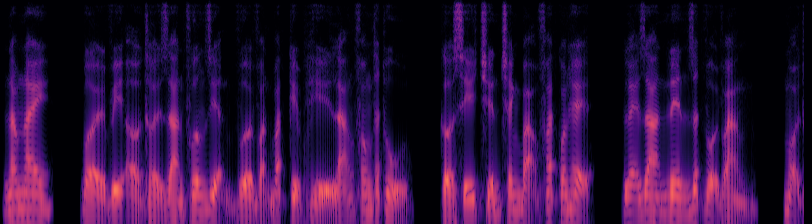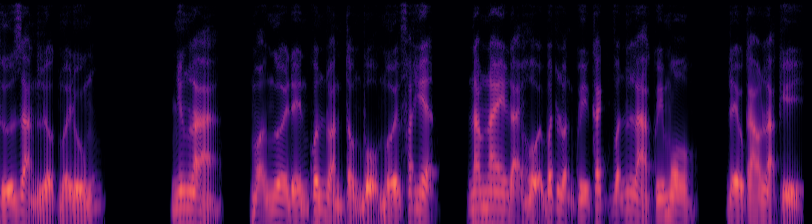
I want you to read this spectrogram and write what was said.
Năm nay, bởi vì ở thời gian phương diện vừa vặn bắt kịp hỉ lãng phong thất thủ, cờ sĩ chiến tranh bạo phát quan hệ, lẽ ra nên rất vội vàng, mọi thứ giản lược mới đúng. Nhưng là, mọi người đến quân đoàn tổng bộ mới phát hiện, năm nay đại hội bất luận quy cách vẫn là quy mô, đều cao lạ kỳ.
